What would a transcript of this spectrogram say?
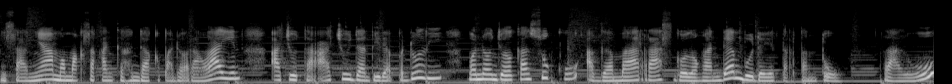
Misalnya memaksakan kehendak kepada orang lain, acuh tak acuh dan tidak peduli, menonjolkan suku, agama, ras, golongan, dan budaya tertentu. Lalu,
